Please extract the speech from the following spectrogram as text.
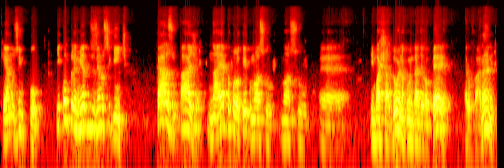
quer nos impor. E complemento dizendo o seguinte: caso haja, na época eu coloquei para o nosso, nosso é, embaixador na comunidade europeia, era o Farani,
